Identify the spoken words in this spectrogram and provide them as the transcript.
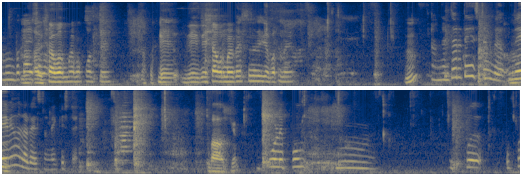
മുമ്പ് കഴിച്ച ഷവർമ പോലത്തെ ഗ്രേവി ഷവർമ ടേസ്റ്റ് പറഞ്ഞേ? അങ്ങനത്തെ ഒരു ടേസ്റ്റ് ഉണ്ട്. ഗ്രേവി നല്ല ടേസ്റ്റ് ഉണ്ട് എനിക്ക് ഇഷ്ടം ഭാഗ്യം. പുളിപ്പും ഉപ്പ് ഉപ്പ്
